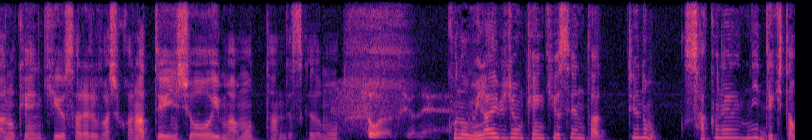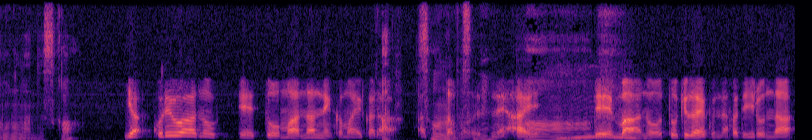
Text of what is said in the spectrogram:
あの研究される場所かなっていう印象を今持ったんですけども。そうなんですよね。この未来ビジョン研究センターっていうのも昨年にできたものなんですか？いやこれはあの、えーとまあ、何年か前からあったものですね。すねはい、でまああの東京大学の中でいろんな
